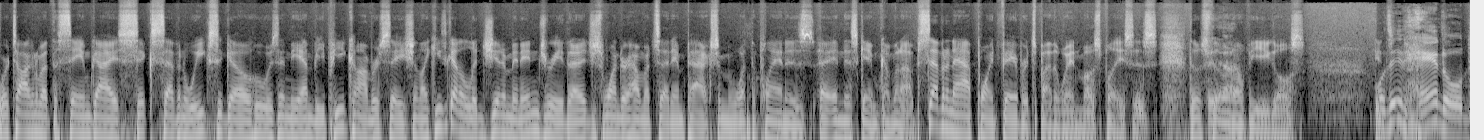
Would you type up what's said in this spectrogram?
we're talking about the same guy six, seven weeks ago who was in the MVP conversation. Like he's got a legitimate injury that I just wonder how much that impacts him and what the plan is uh, in this game coming up. Seven and a half point favorites, by the way, in most places. Those Philadelphia Eagles. Well, they've handled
